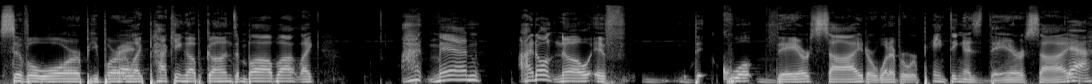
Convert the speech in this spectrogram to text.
civil war, people are Right. like packing up guns and blah blah. Like, I man, I don't know if quote their side or whatever we're painting as their side Yeah.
